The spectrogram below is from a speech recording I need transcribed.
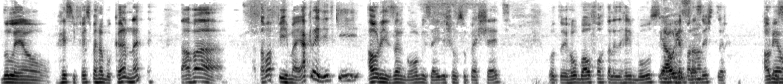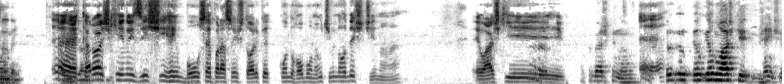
do Leão Recifense Pernambucano, né? Tava, tava firme aí. Acredito que Aurizan Gomes aí deixou o superchat. Botou roubar o Fortaleza reembolso e, e a reparação histórica. Aurizan. Né? É, cara, eu acho que não existe reembolso, reparação histórica quando roubam não um time nordestino, né? Eu acho que. É eu também acho que não. É. Eu, eu, eu não acho que. Gente,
